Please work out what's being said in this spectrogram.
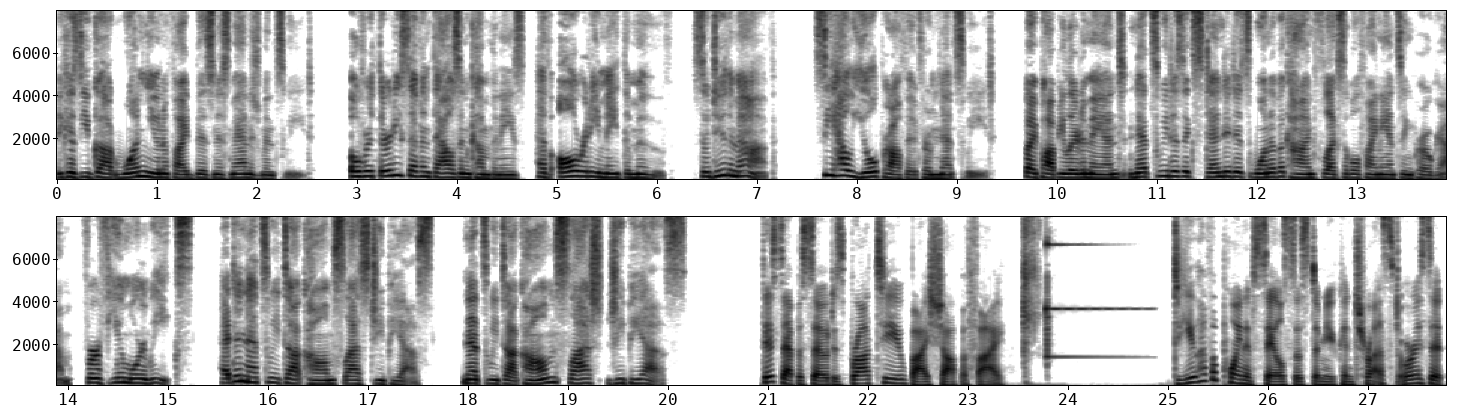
because you've got one unified business management suite. Over 37,000 companies have already made the move, so do the math. See how you'll profit from NetSuite. By popular demand, NetSuite has extended its one-of-a-kind flexible financing program for a few more weeks. Head to netsuite.com/gps. netsuite.com/gps. This episode is brought to you by Shopify. Do you have a point of sale system you can trust or is it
